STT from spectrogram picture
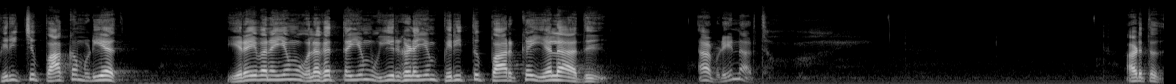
பிரித்து பார்க்க முடியாது. இறைவனையும் உலகத்தையும் உயிர்களையும் பிரித்து பார்க்க இயலாது. அப்படின்னு அர்த்தம். அடுத்தது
